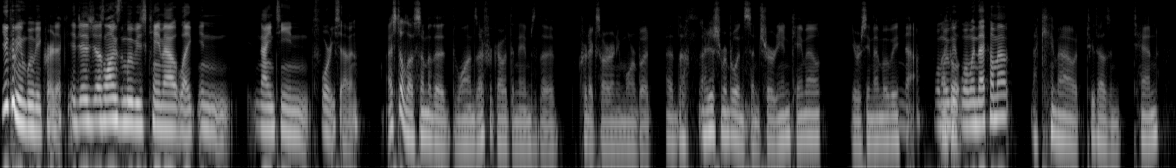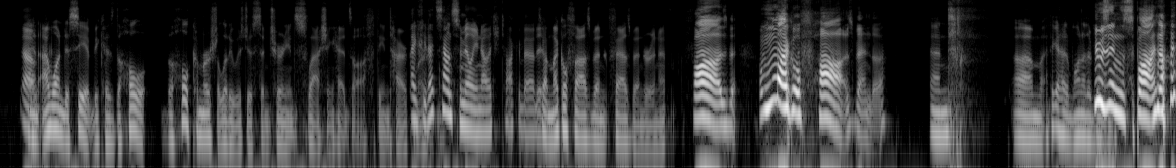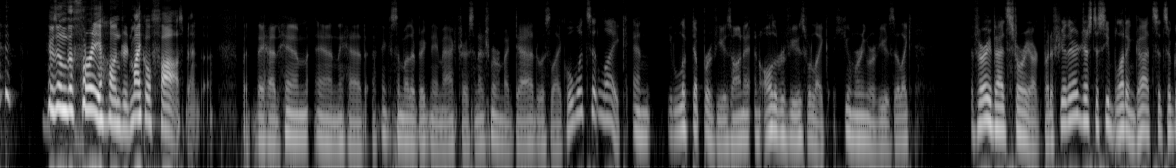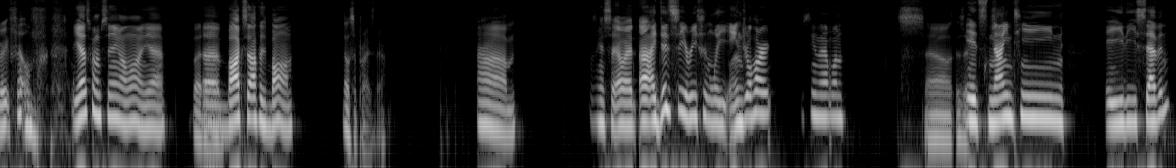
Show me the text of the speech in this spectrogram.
you could be a movie critic. It is as long as the movies came out like in 1947. I still love some of the, ones. I forgot what the names of the critics are anymore, but uh, the, I just remember when Centurion came out. You ever seen that movie? No. What movie? When, when that come out? That came out 2010, Oh, and I wanted to see it because the whole the whole commercial literally was just Centurion slashing heads off the entire. Commercial. actually, that sounds familiar now that you talk about It's it. got Michael Fassbender, Fassbender in it, Fosb- Michael Fosbender. and um, I think I had one other. He was in Spot. No, he was in the 300. Michael Fosbender. but they had him and they had I think some other big name actress and I just remember my dad was like, "Well, what's it like?" and he looked up reviews on it and all the reviews were like humoring reviews. They're like a very bad story arc, but if you're there just to see blood and guts, it's a great film. Yeah, that's what I'm seeing online. Yeah. but Uh, um, box office bomb. no surprise there. Um, what was I gonna say? Oh, I, uh, I did see recently Angel Heart. You seen that one? So is it It's 1987.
